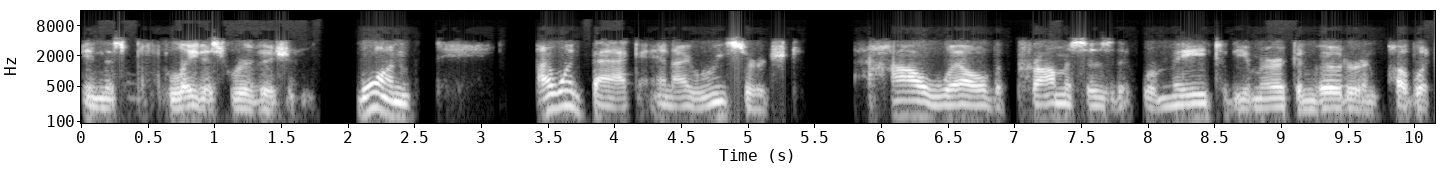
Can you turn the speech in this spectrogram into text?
in this latest revision. One, I went back and I researched how well the promises that were made to the American voter and public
